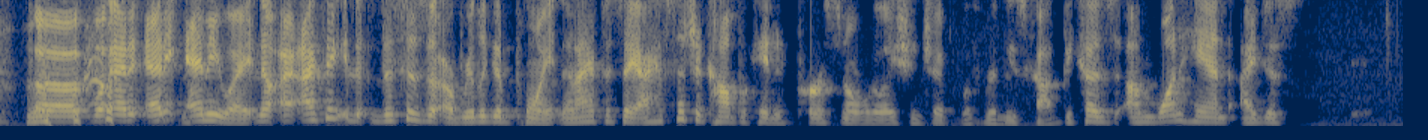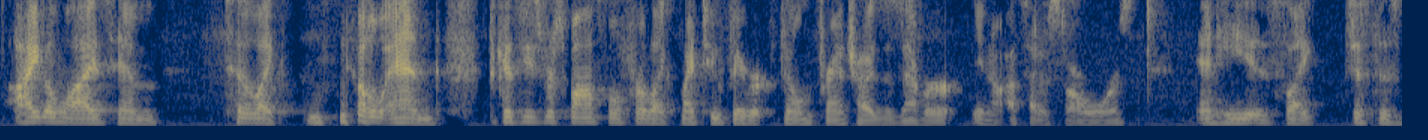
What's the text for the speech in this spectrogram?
uh, well, any, any, anyway, no, I, I think this is a really good point, and I have to say, I have such a complicated personal relationship with Ridley Scott because, on one hand, I just idolize him to like no end because he's responsible for like my two favorite film franchises ever, you know, outside of Star Wars, and he is like just this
